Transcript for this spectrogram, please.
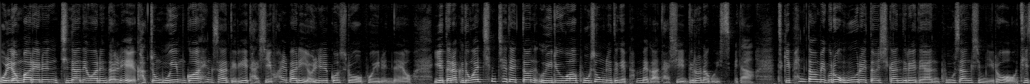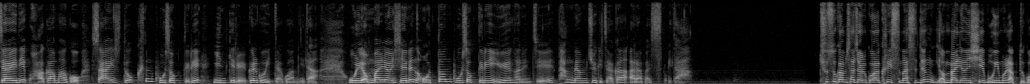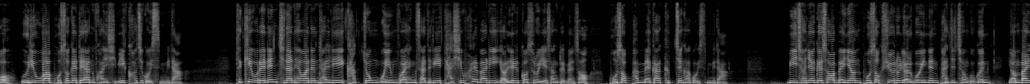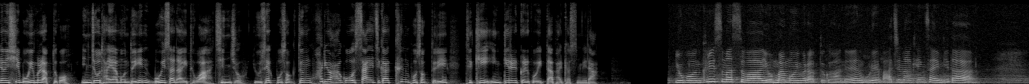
올 연말에는 지난해와는 달리 각종 모임과 행사들이 다시 활발히 열릴 것으로 보이는데요. 이에 따라 그동안 침체됐던 의류와 보석류 등의 판매가 다시 늘어나고 있습니다. 특히 팬데믹으로 우울했던 시간들에 대한 보상 심리로 디자인이 과감하고 사이즈도 큰 보석들이 인기를 끌고 있다고 합니다. 올 연말연시에는 어떤 보석들이 유행하는지 박남주 기자가 알아봤습니다. 추수감사절과 크리스마스 등 연말연시 모임을 앞두고 의류와 보석에 대한 관심이 커지고 있습니다. 특히 올해는 지난해와는 달리 각종 모임과 행사들이 다시 활발히 열릴 것으로 예상되면서 보석 판매가 급증하고 있습니다. 미 전역에서 매년 보석 쇼를 열고 있는 반지천국은 연말연시 모임을 앞두고 인조 다이아몬드인 모이사 나이트와 진주, 유색 보석 등 화려하고 사이즈가 큰 보석들이 특히 인기를 끌고 있다 밝혔습니다. 이번 크리스마스와 연말 모임을 앞두고 하는 올해 마지막 행사입니다.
